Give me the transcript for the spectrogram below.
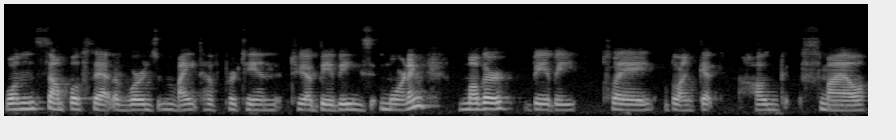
One sample set of words might have pertained to a baby's morning mother, baby, play, blanket, hug, smile,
